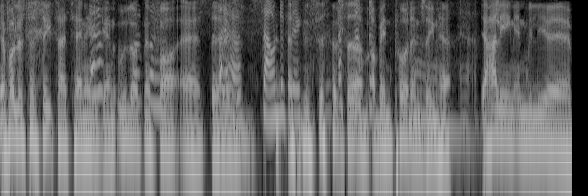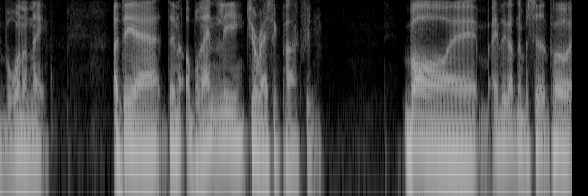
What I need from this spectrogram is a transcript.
Jeg får lyst til at se Titanic igen, udelukkende for at, øh, Sound at effects. sidde, sidde og, og vente på den scene her. Jeg har lige en, inden vi lige øh, runder den af. Og det er den oprindelige Jurassic Park-film. Hvor, øh, jeg ved godt, den er baseret på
